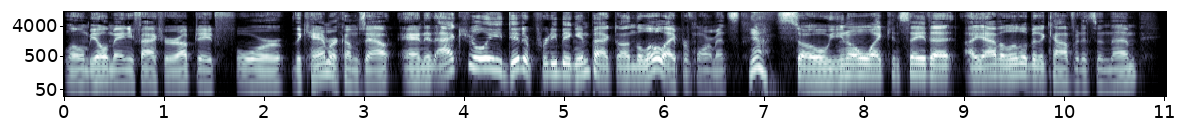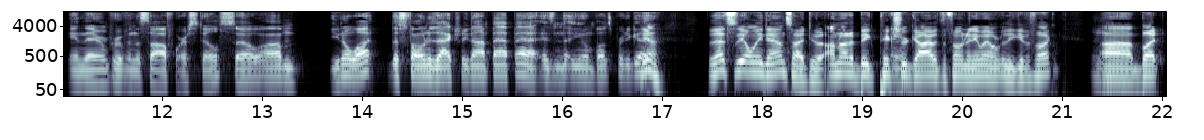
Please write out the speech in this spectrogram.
lo and behold, manufacturer update for the camera comes out, and it actually did a pretty big impact on the low light performance. yeah. So, you know, I can say that I have a little bit of confidence in them and they're improving the software still. So, um, you know what? This phone is actually not that bad. Isn't you know, phone's pretty good. Yeah. But that's the only downside to it. I'm not a big picture guy with the phone anyway. I don't really give a fuck. Mm. Uh, but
